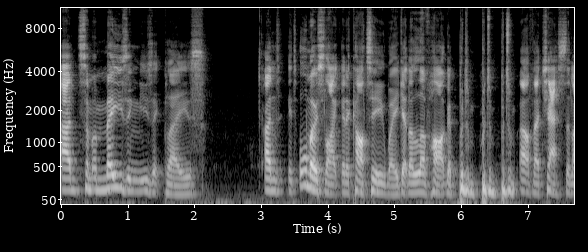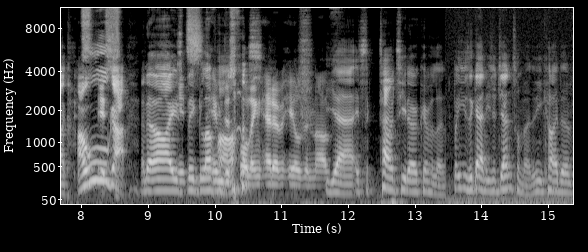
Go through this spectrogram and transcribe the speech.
and some amazing music plays. And it's almost like in a cartoon where you get the love heart go ba-dum, ba-dum, ba-dum out of their chest and like auga and their eyes big love him hearts. just falling head over heels in love. Yeah, it's the Tarantino equivalent. But he's again, he's a gentleman, and he kind of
